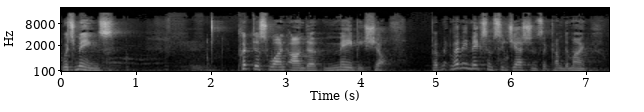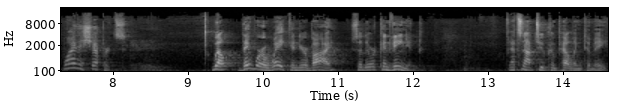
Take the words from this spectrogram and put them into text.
Which means put this one on the maybe shelf. But let me make some suggestions that come to mind. Why the shepherds? Well, they were awake and nearby, so they were convenient. That's not too compelling to me.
